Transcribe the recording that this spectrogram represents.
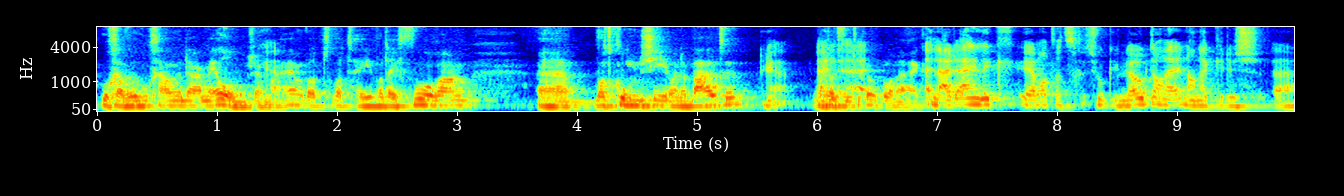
hoe gaan we, hoe gaan we daarmee om? Zeg maar, hè? Wat, wat, heeft, wat heeft voorrang? Eh, wat communiceren we naar buiten? Want dat is natuurlijk ook belangrijk. En uiteindelijk, ja, want dat zoek je nu ook dan. Hè, en dan heb je dus, uh,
